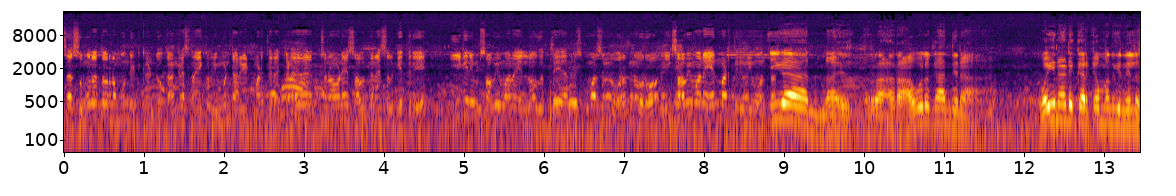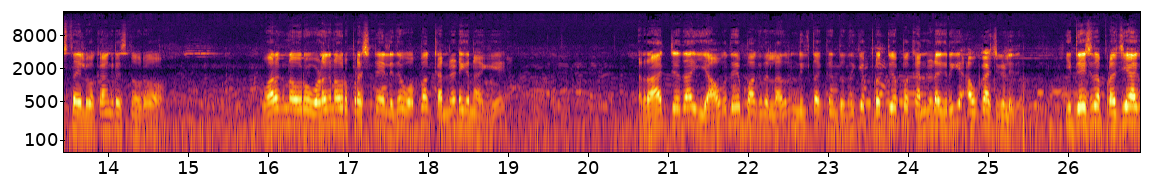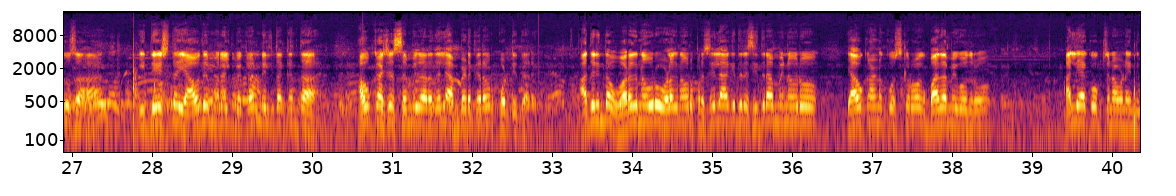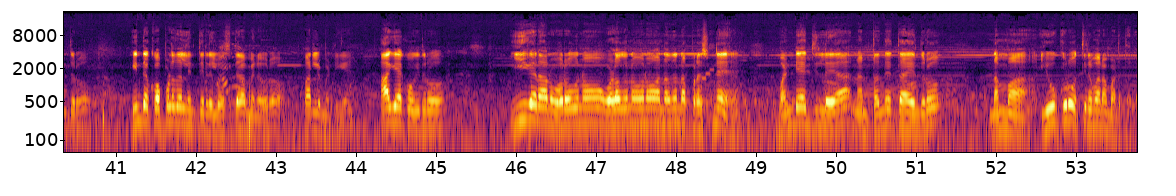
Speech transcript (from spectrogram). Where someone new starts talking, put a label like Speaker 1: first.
Speaker 1: Sir, Sumalatha ಅವ್ರನ್ನ ಮುಂದಿಟ್ಕೊಂಡು ಕಾಂಗ್ರೆಸ್ ನಾಯಕರು ನಿಮ್ಮನ್ನು ಟಾರ್ಗೆಟ್ ಮಾಡ್ತಾರೆ ಕಳೆದ ಚುನಾವಣೆ ಸ್ವಾಭಿಮಾನ ಹೆಸರು ಗೆದ್ರಿ. ಈಗ ನಿಮ್ಮ ಸ್ವಾಭಿಮಾನ ಎಲ್ಲೋಗುತ್ತೆ? ಅಂದ್ರೆ ಕುಮಾರಸ್ವಾಮಿ ಹೊರಗಿನವರು. ಈಗ ಸ್ವಾಭಿಮಾನ ಏನು ಮಾಡ್ತೀರಿ ನೀವು
Speaker 2: ಈಗ ರಾಹುಲ್ ಗಾಂಧಿನ ವೈನಾಡಿಗೆ ಕರ್ಕೊಂಬಂದಿಗೆ ನಿಲ್ಲಿಸ್ತಾ ಇಲ್ವ ಕಾಂಗ್ರೆಸ್ನವರು? ಹೊರಗಿನವರು, ಒಳಗಿನವರು ಪ್ರಶ್ನೆ ಎಲ್ಲಿದೆ ಒಬ್ಬ ಕನ್ನಡಿಗನಾಗಿ ರಾಜ್ಯದ ಯಾವುದೇ ಭಾಗದಲ್ಲಾದರೂ ನಿಲ್ತಕ್ಕಂಥದ್ದಕ್ಕೆ ಪ್ರತಿಯೊಬ್ಬ ಕನ್ನಡಿಗರಿಗೆ ಅವಕಾಶಗಳಿದೆ. ಈ ದೇಶದ ಪ್ರಜೆಯಾಗೂ ಸಹ ಈ ದೇಶದ ಯಾವುದೇ ಮೂಲೆಯಲ್ಲಿ ಬೇಕಾದ್ರೂ ನಿಲ್ತಕ್ಕಂಥ ಅವಕಾಶ ಸಂವಿಧಾನದಲ್ಲಿ ಅಂಬೇಡ್ಕರ್ ಅವರು ಕೊಟ್ಟಿದ್ದಾರೆ. ಅದರಿಂದ ಹೊರಗಿನವರು, ಒಳಗಿನವರು ಪ್ರಸಿದ್ಧ ಆಗಿದ್ದರೆ ಸಿದ್ದರಾಮಯ್ಯನವರು ಯಾವ ಕಾರಣಕ್ಕೋಸ್ಕರವಾಗಿ ಬಾದಾಮಿಗೆ ಹೋದರು? ಅಲ್ಲಿ ಯಾಕೆ ಹೋಗಿ ಚುನಾವಣೆ ನಿಂತರು? ಹಿಂದೆ ಕೊಪ್ಪಳದಲ್ಲಿ ನಿಂತಿರಲಿಲ್ವ ಸಿದ್ದರಾಮಯ್ಯನವರು ಪಾರ್ಲಿಮೆಂಟ್ಗೆ? ಹಾಗೆ ಯಾಕೆ ಹೋಗಿದ್ರು? ಈಗ ನಾನು ಹೊರಗನೋ, ಒಳಗನೋನೋ ಅನ್ನೋದನ್ನು ಪ್ರಶ್ನೆ ಮಂಡ್ಯ ಜಿಲ್ಲೆಯ ನನ್ನ ತಂದೆ ತಾಯಂದಿರು ನಮ್ಮ ಯುವಕರು ತೀರ್ಮಾನ ಮಾಡ್ತಾರೆ.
